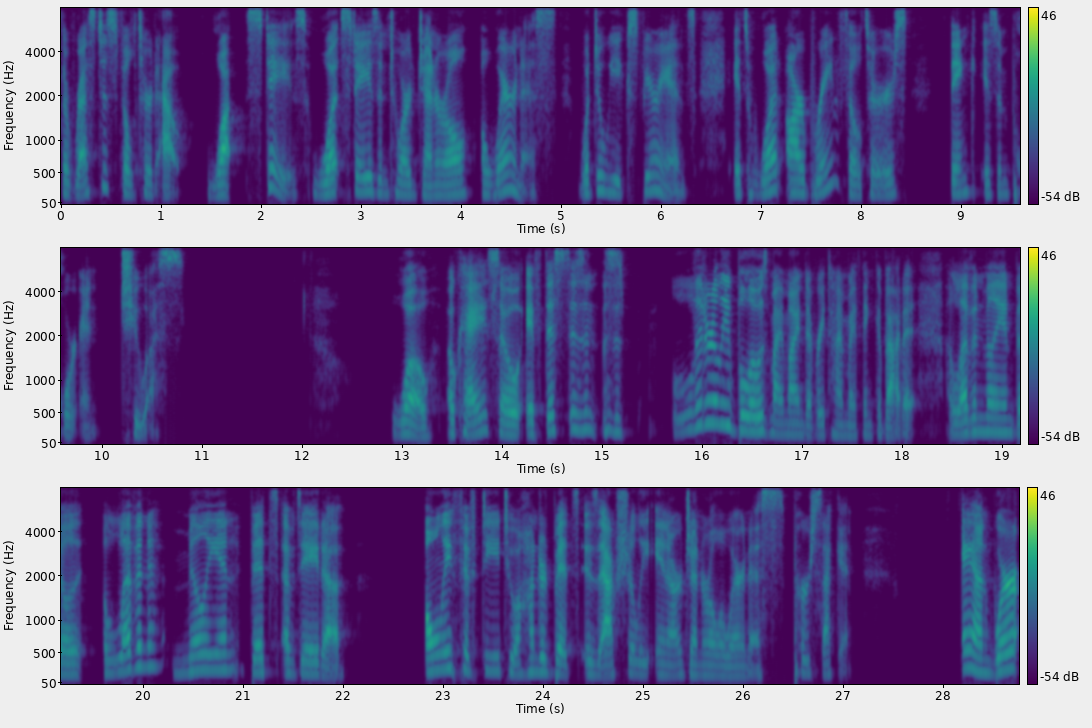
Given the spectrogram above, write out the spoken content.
the rest is filtered out. What stays? What stays into our general awareness? What do we experience? It's what our brain filters think is important to us whoa, okay. So if this isn't, this is literally blows my mind every time I think about it. 11 million, bill, 11 million bits of data. Only 50 to 100 bits is actually in our general awareness per second. And we're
